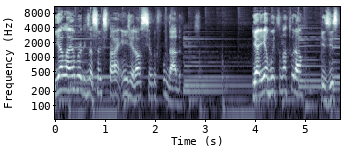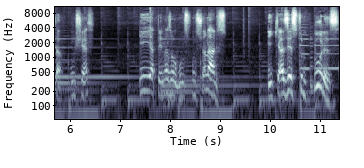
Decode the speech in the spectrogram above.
e ela é uma organização que está, em geral, sendo fundada. E aí é muito natural que exista um chefe e apenas alguns funcionários e que as estruturas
